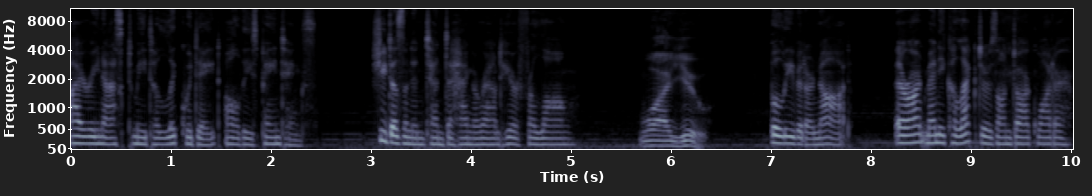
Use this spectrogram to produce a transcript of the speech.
Irene asked me to liquidate all these paintings. She doesn't intend to hang around here for long. Why you? Believe it or not, there aren't many collectors on Darkwater.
